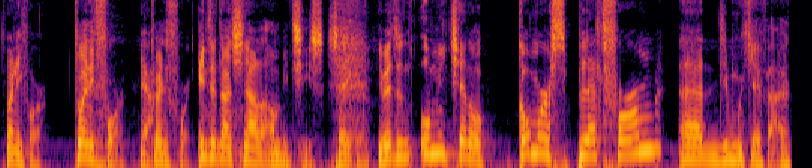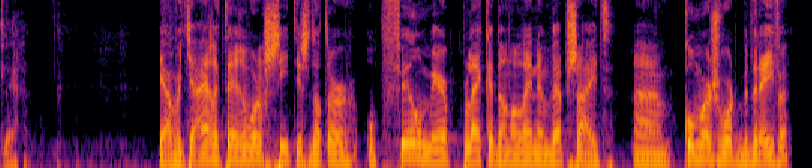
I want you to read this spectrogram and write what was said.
24. 24, ja. 24. Internationale ambities. Zeker. Je bent een omnichannel commerce platform. Uh, die moet je even uitleggen. Ja, wat je eigenlijk tegenwoordig ziet is dat er op veel meer plekken dan alleen een website uh, commerce wordt bedreven.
